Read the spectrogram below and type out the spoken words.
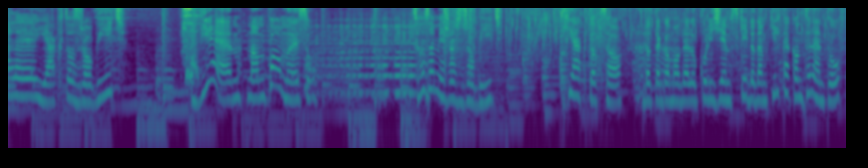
Ale jak to zrobić? Wiem, mam pomysł. Co zamierzasz zrobić? Jak to co? Do tego modelu kuli ziemskiej dodam kilka kontynentów.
